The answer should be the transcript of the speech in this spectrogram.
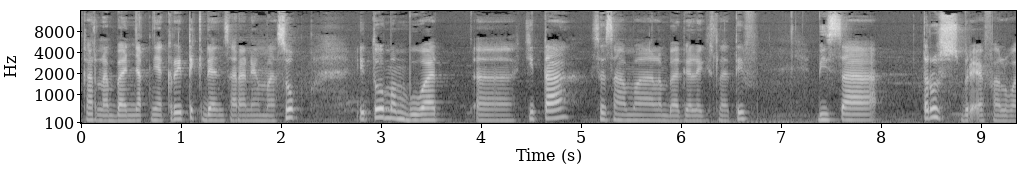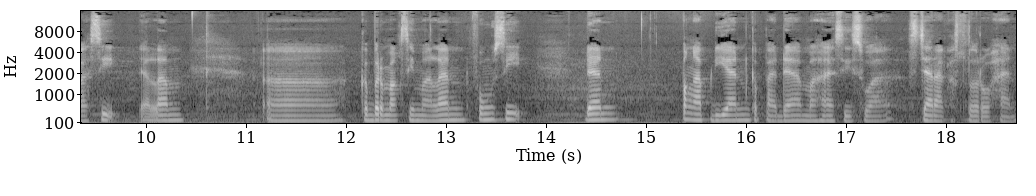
karena banyaknya kritik dan saran yang masuk itu membuat uh, kita sesama lembaga legislatif bisa terus berevaluasi dalam uh, kebermaksimalan fungsi dan pengabdian kepada mahasiswa secara keseluruhan.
